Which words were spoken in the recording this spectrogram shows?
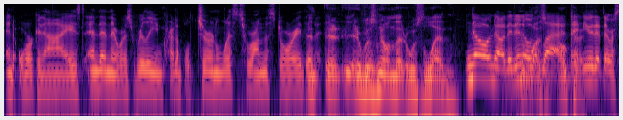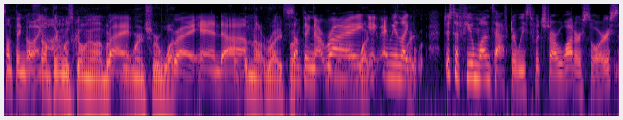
and organized. And then there was really incredible journalists who were on the story. And a- it, it was known that it was lead. no, no, they didn't It know it was lead. okay. They knew that there was something going on. Something was going on, but we weren't sure what. Right, and um, Something not right, but something not we don't know right. what I mean, like right. just a few months after we switched our water source,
